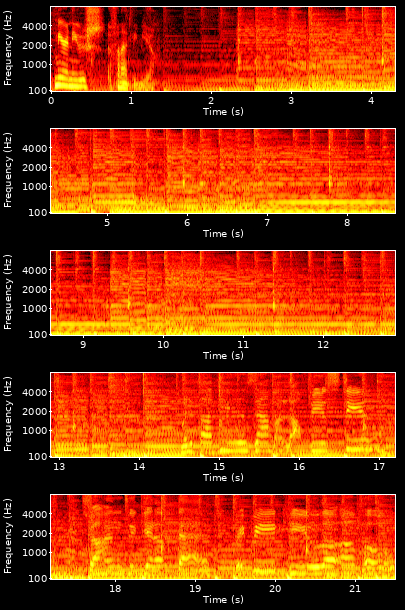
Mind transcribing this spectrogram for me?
meer nieuws vanuit Libië. Still trying to get up that great big hill of hope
